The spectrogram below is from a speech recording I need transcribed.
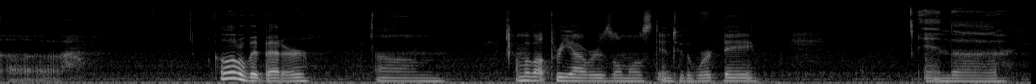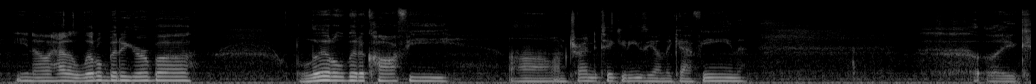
uh, a little bit better. Um, I'm about three hours almost into the workday, and uh, you know, I had a little bit of yerba, a little bit of coffee. Um, I'm trying to take it easy on the caffeine. Like,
